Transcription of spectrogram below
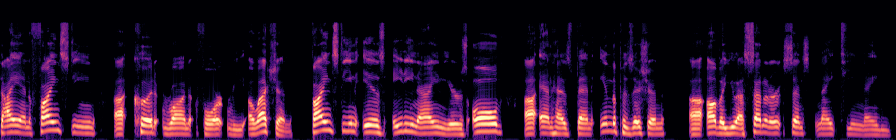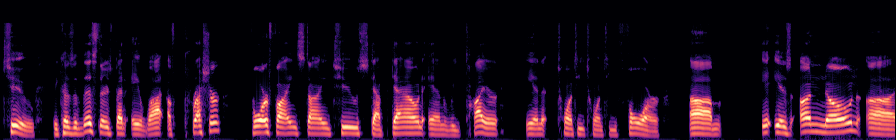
Dianne Feinstein uh, could run for re-election. Feinstein is 89 years old uh, and has been in the position uh, of a U.S. Senator since 1992. Because of this, there's been a lot of pressure for Feinstein to step down and retire in 2024. Um, it is unknown uh,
